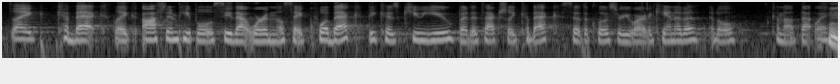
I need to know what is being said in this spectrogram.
It's like Quebec. Like often people will see that word and they'll say Quebec because QU, but it's actually Quebec. So the closer you are to Canada, it'll come out that way. Hmm.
